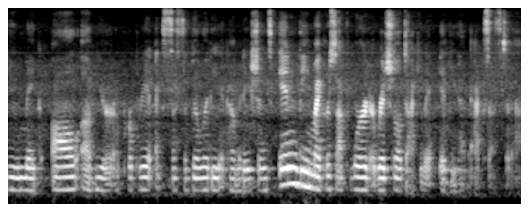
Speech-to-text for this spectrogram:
you make all of your appropriate accessibility accommodations in the Microsoft Word original document if you have access to that.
